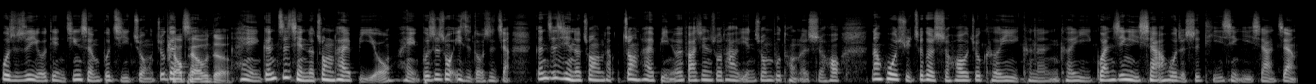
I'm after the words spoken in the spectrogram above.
或者是有点精神不集中，就跟之飘飘的，嘿，跟之前的状态比哦，嘿，不是说一直都是这样，跟之前的状态状态比，你会发现说它有严重不同的时候，那或许这个时候就可以可能可以关心一下，或者是提醒一下这样。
